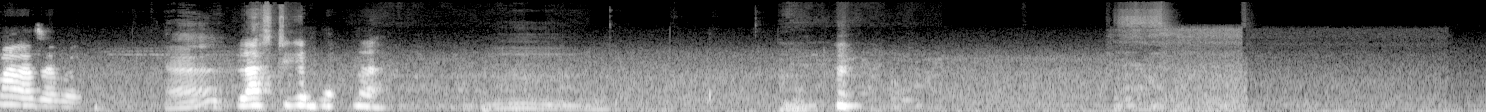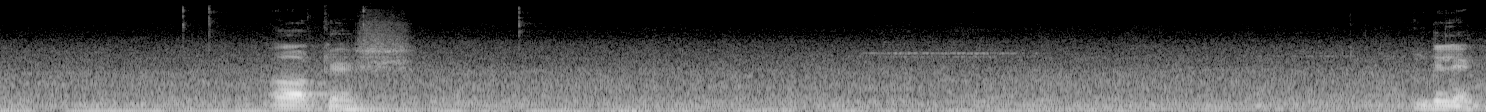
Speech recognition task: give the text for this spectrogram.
মারা যাবে। হ্যাঁ? প্লাস্টিকের ব্যাগ না। হুম। ওকে ডিলেট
